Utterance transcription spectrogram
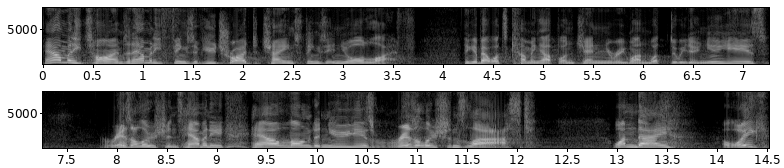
How many times and how many things have you tried to change things in your life? Think about what's coming up on January 1. What do we do? New Year's resolutions. How many, how long do New Year's resolutions last? One day, a week,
